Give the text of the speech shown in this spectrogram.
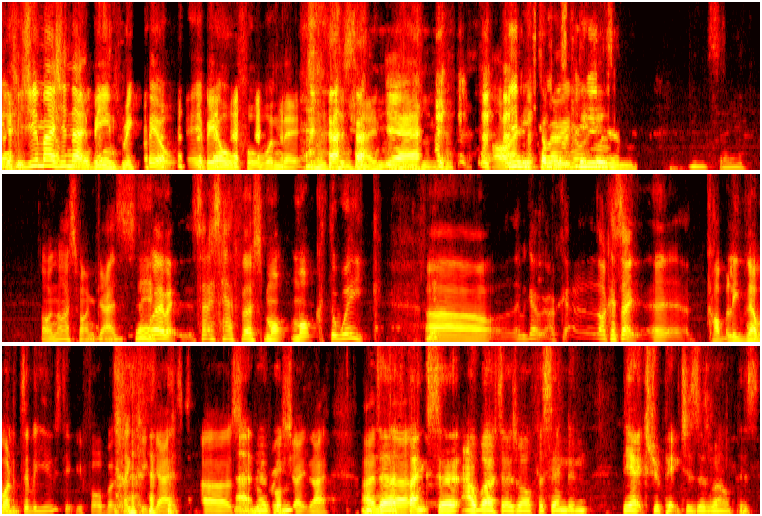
you, that- could you imagine that being brick built? It'd be awful, wouldn't it? Yeah. All right. Ian, it's nice. chameleon. So, yeah. Oh, nice one, Gaz. So. Wait, wait. So let's have first mock mock the week. Uh, there we go. Okay. Like I say, uh, can't believe no one had ever used it before, but thank you, guys. Uh, super no problem. appreciate that. And, uh, thanks to Alberto as well for sending the extra pictures as well, because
